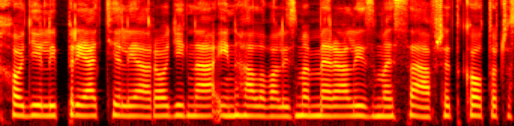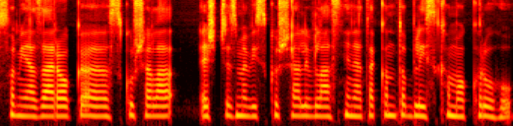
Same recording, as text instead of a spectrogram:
chodili priatelia, rodina, inhalovali sme, merali sme sa a všetko to, čo som ja za rok e, skúšala, ešte sme vyskúšali vlastne na takomto blízkom okruhu.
